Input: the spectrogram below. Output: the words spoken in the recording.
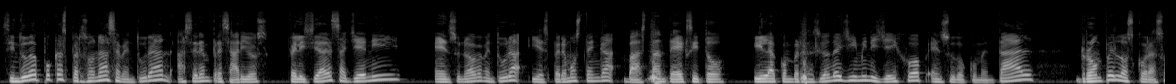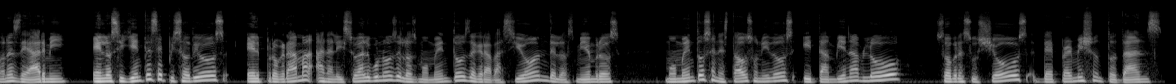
Sin duda pocas personas se aventuran a ser empresarios. Felicidades a Jenny en su nueva aventura y esperemos tenga bastante éxito. Y la conversación de Jimin y J-Hope en su documental rompe los corazones de Army. En los siguientes episodios, el programa analizó algunos de los momentos de grabación de los miembros, momentos en Estados Unidos y también habló sobre sus shows de Permission to Dance.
